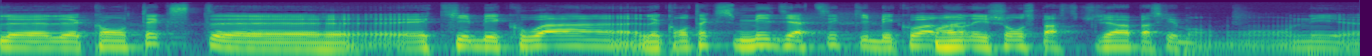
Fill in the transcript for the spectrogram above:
le, le contexte euh, québécois, le contexte médiatique québécois rend les choses particulières parce que bon, on est euh,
